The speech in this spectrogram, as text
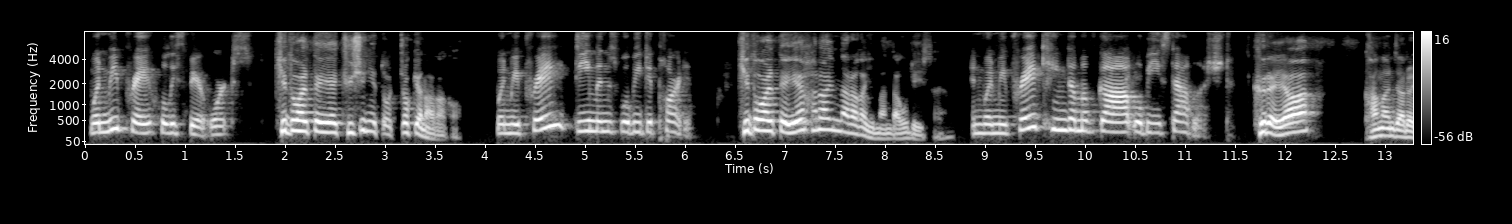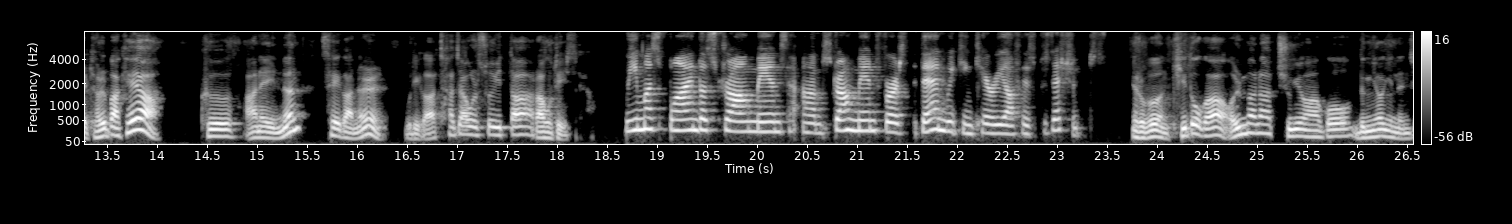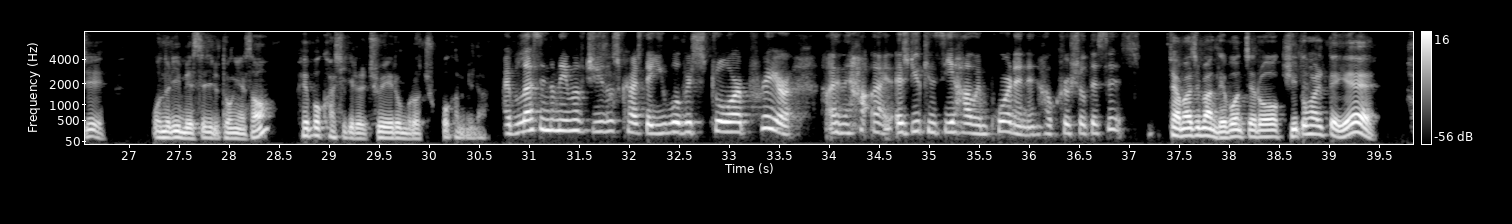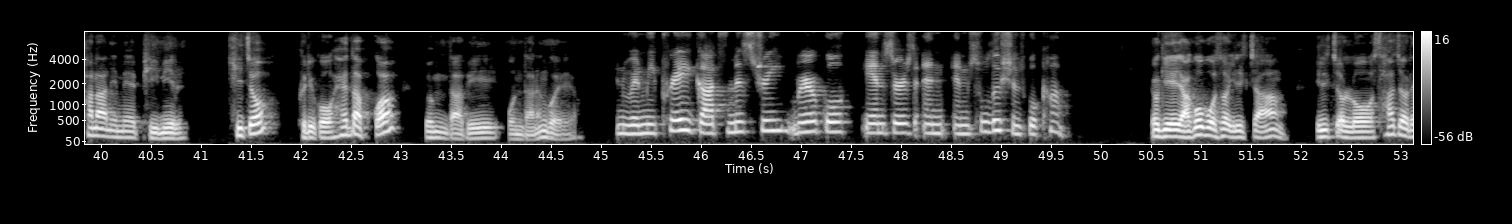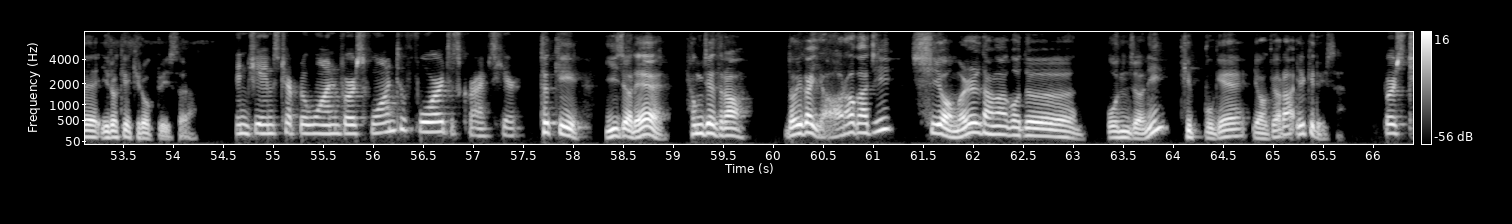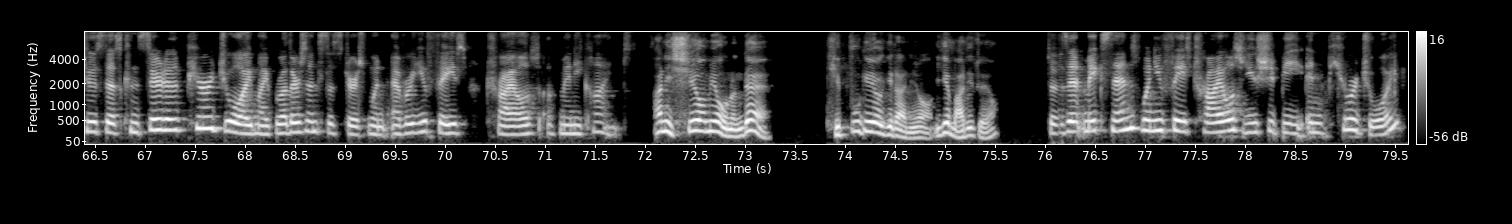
When we pray, Holy Spirit works. 기도할 때에 귀신이 또 쫓겨나가고, When we pray, demons will be departed. 기도할 때에 하나님 나라가 임한다고 돼 있어요. And when we pray, kingdom of God will be established. 그래야 강한 자를 결박해야 그 안에 있는 세간을 우리가 찾아올 수 있다라고 돼 있어요. We must bind the strong man's um, strong man first, then we can carry off his possessions. 여러분, 기도가 얼마나 중요하고 능력 있는지 오늘 이 메시지를 통해서 회복하시기를 주의 이름으로 축복합니다. I bless in the name of Jesus Christ that you will restore prayer, and how, as you can see how important and how crucial this is. 자, 마지막 네 번째로 기도할 때에 하나님의 비밀, 기적, 그리고 해답과 응답이 온다는 거예요. And when we pray, God's mystery, miracle, answers, and, and solutions will come. 여기에 야고보서 1장 1절로 4절에 이렇게 기록되어 있어요. In James chapter 1, verse 1 to 4 describes here. 특히 2절에 형제들아 너희가 여러 가지 시험을 당하거든 온전히 기쁘게 여겨라 이렇게 되어 있어요. Verse 2 says, Consider it pure joy, my brothers and sisters, whenever you face trials of many kinds. 아니 시험이 오는데 기쁘게 여기라니요. 이게 말이 돼요? Does it make sense when you face trials, you should be in pure joy?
